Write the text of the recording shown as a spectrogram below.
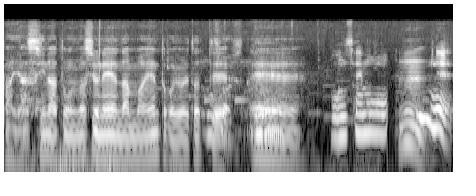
まあ、安いなと思いますよね。何万円とか言われたって、ね。え盆栽もえうん。ね、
